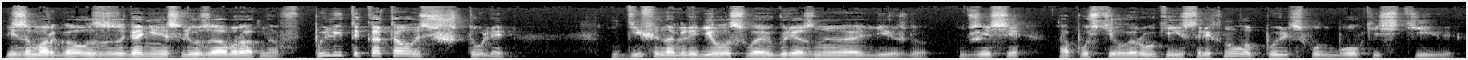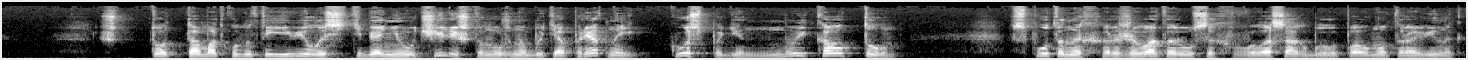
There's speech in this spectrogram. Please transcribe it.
и заморгала, загоняя слезы обратно. «В пыли ты каталась, что ли?» Диффин оглядела свою грязную одежду. Джесси опустила руки и стряхнула пыль с футболки Стиви. «Что, там, откуда ты явилась, тебя не учили, что нужно быть опрятной Господи, ну и колтун! В спутанных рыжевато-русых волосах было полно травинок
